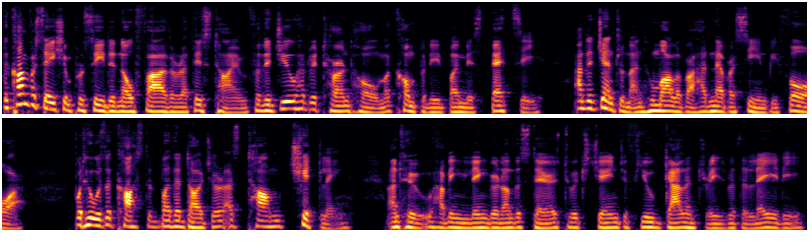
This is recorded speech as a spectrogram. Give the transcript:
The conversation proceeded no farther at this time, for the Jew had returned home accompanied by Miss Betsy, and a gentleman whom Oliver had never seen before, but who was accosted by the Dodger as Tom Chitling, and who, having lingered on the stairs to exchange a few gallantries with the lady,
